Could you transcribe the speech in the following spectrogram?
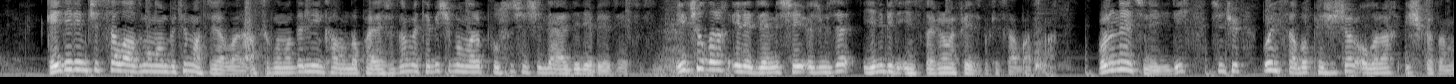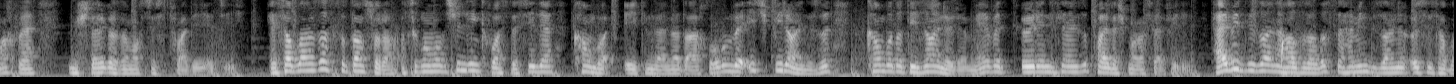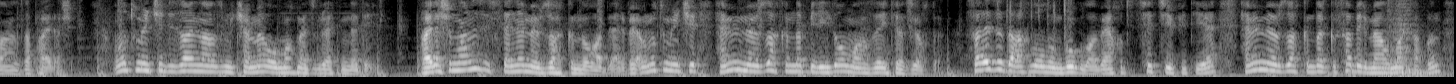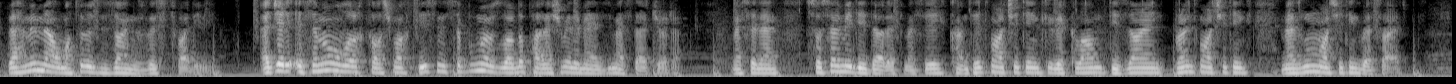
Qeyd edim ki, sizə lazım olan bütün materialları açıqlamada link halında paylaşacağam və təbii ki, bunları pulsuz şəkildə əldə edə biləcəksiniz. İlk olaraq edəcəyimiz şey özümüzə yeni bir Instagram və Facebook hesabı açmaqdır. Bunu nə üçün edirik? Çünki bu hesabı peşəkar olaraq iş qazanmaq və müştəri qazanmaq üçün istifadə edəcəyik. Hesablarınızı açdıqdan sonra açıqlamadakı link vasitəsilə Canva eğitimlərinə daxil olun və ilk bir ayınızı Canva-da dizayn öyrənməyə və öyrəndiklərinizi paylaşmağa sərf edin. Hər bir dizaynı hazırladıqsa həmin dizaynı öz hesablarınızda paylaşın. Unutmayın ki, dizaynlarınız mükəmməl olmaq məcburiyyətində deyil. Paylaşımlarınız istənilən mövzu haqqında ola bilər və unutmayın ki, həmin mövzu haqqında bilikli olmanıza ehtiyac yoxdur. Sadəcə daxil olun Google-a və yaxud ChatGPT-yə, həmin mövzu haqqında qısa bir məlumat tapın və həmin məlumatı öz dizaynınızda istifadə edin. Əgər SMM olaraq çalışmaq istəyirsinizsə, bu mövzularda paylaşım etməyinizi məsləhət görürəm. Məsələn, sosial media idarə etməsi, content marketing, reklam, dizayn, brand marketing, məzmun marketing və s.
